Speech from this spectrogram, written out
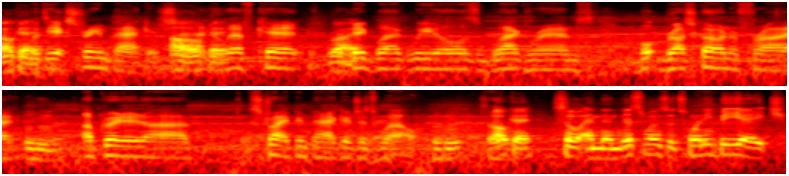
Okay. with the Extreme package. So Oh, it had okay. the lift kit, Right. the big black wheels, black rims, brush guard on the front, Mm-hmm. upgraded uh, striping package as well. Mm-hmm. Okay, so and then this one's a 20BH.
